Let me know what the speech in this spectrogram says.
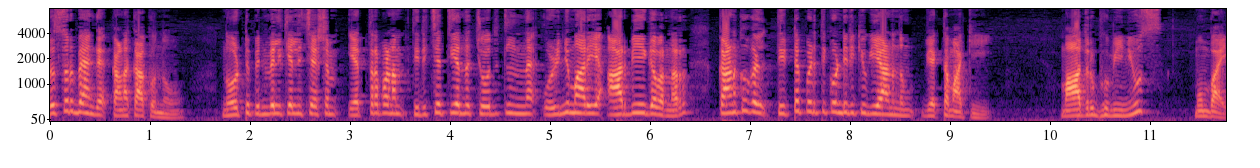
റിസർവ് ബാങ്ക് കണക്കാക്കുന്നു. നോട്ട് പിൻവലിക്കലിന് ശേഷം എത്ര പണം തിരിച്ചെത്തിയെന്ന ചോദ്യത്തിൽ നിന്ന് ഒഴിഞ്ഞുമാറിയ ആർ ബി ഐ ഗവർണർ കണക്കുകൾ തിട്ടപ്പെടുത്തിക്കൊണ്ടിരിക്കുകയാണെന്നും വ്യക്തമാക്കി. മാതൃഭൂമി ന്യൂസ് മുംബൈ.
